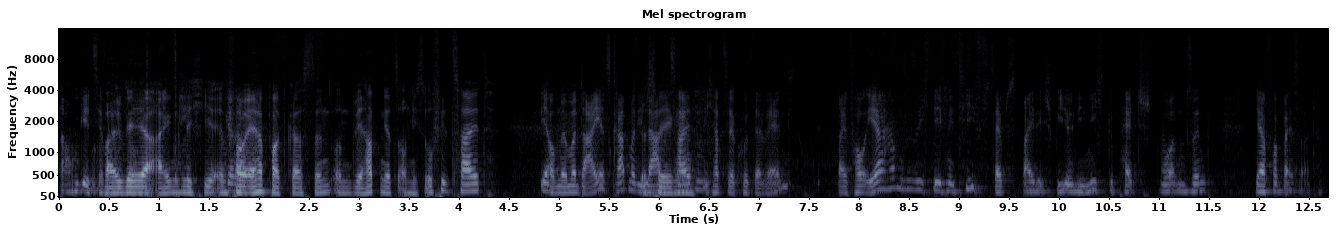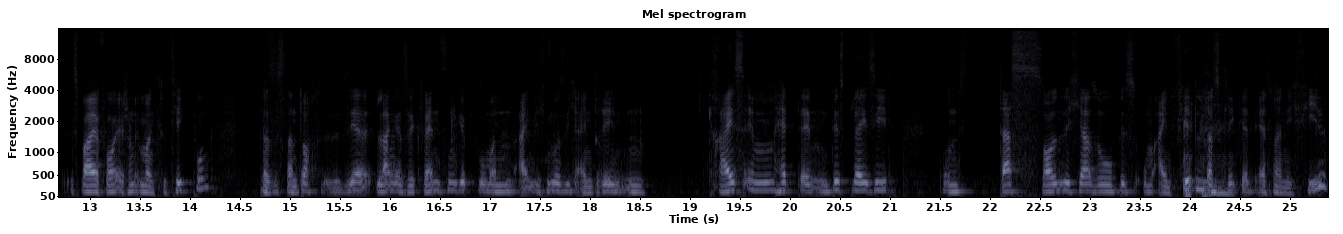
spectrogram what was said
Darum geht es ja. Weil wir ja eigentlich hier im genau. VR-Podcast sind und wir hatten jetzt auch nicht so viel Zeit. Ja, und wenn man da jetzt gerade mal die Deswegen. Ladezeiten, ich hatte es ja kurz erwähnt, bei VR haben sie sich definitiv, selbst bei den Spielen, die nicht gepatcht worden sind, ja verbessert. Es war ja vorher schon immer ein Kritikpunkt, dass es dann doch sehr lange Sequenzen gibt, wo man eigentlich nur sich einen drehenden Kreis im, Head, im Display sieht. Und das soll sich ja so bis um ein Viertel, das klingt jetzt erstmal nicht viel,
